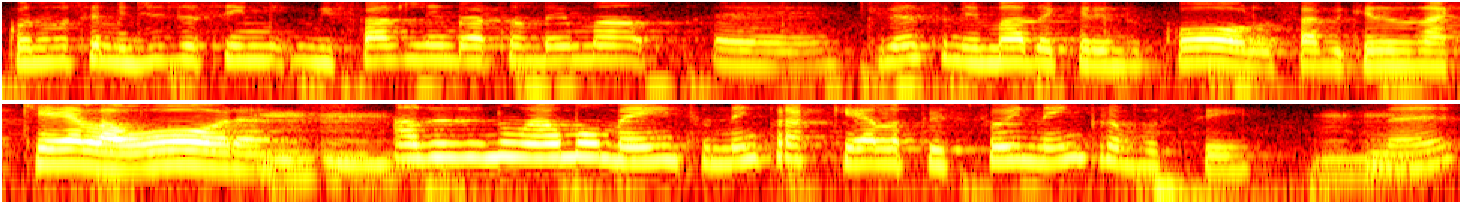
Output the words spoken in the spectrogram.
Quando você me diz assim, me- faz lembrar também uma é, criança mimada querendo colo, sabe? Querendo naquela hora. Uhum. Às vezes não é o momento, nem pra aquela pessoa e nem pra você, né?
